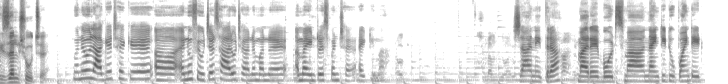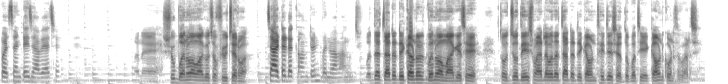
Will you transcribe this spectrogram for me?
રીઝન શું છે? મને એવું લાગે છે કે એનું ફ્યુચર સારું છે અને મને એમાં ઇન્ટરેસ્ટ પણ છે આઈટીમાં શાહ નેત્રા. મારે બોર્ડ્સમાં ninety two point eight percentage આવ્યા છે. અને શું બનવા માંગો છો ફ્યુચરમાં ચાર્ટર્ડ એકાઉન્ટન્ટ બનવા માંગુ છું. બધા ચાર્ટર્ડ એકાઉન્ટ બનવા માંગે છે. તો જો દેશમાં આટલા બધા ચાર્ટર્ડ એકાઉન્ટ થઈ જશે તો પછી એકાઉન્ટ કોણ સંભાળશે?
